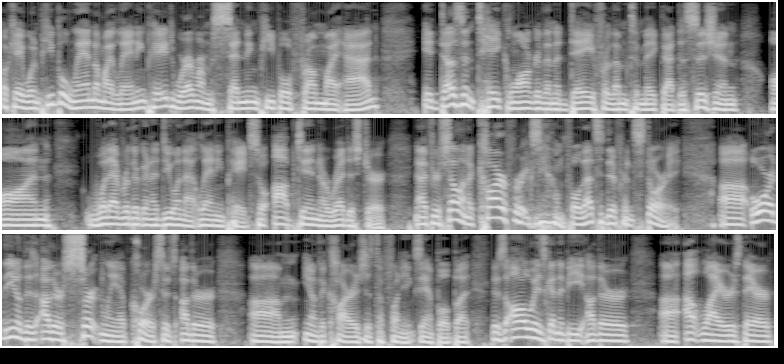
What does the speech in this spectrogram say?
okay when people land on my landing page wherever I'm sending people from my ad it doesn't take longer than a day for them to make that decision on whatever they're going to do on that landing page. So opt in or register. Now, if you're selling a car, for example, that's a different story. Uh, or, you know, there's other, certainly, of course, there's other, um, you know, the car is just a funny example, but there's always going to be other uh, outliers there.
